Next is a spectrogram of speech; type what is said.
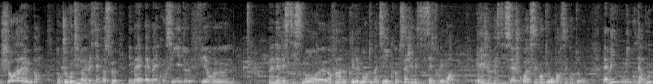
je ne regardais même pas. Donc je continue à investir parce qu'elle m'a conseillé de faire un, investissement, euh, enfin un prélèvement automatique, comme ça j'investissais tous les mois. Et j'investissais, je crois, 50 euros par 50 euros. Mais oui, bout à bout,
